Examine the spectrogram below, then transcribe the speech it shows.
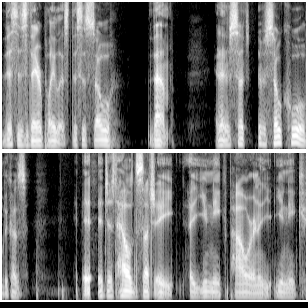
this is their playlist. This is so them. And it was such it was so cool because it it just held such a a unique power and a unique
